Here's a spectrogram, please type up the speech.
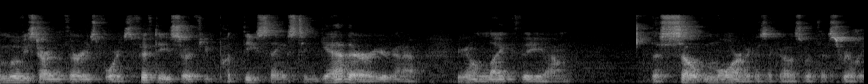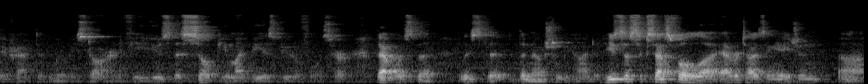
a movie star in the 30s, 40s, 50s. So if you put these things together, you're gonna you're gonna like the um, the soap more because it goes with this really attractive movie star. And if you use this soap, you might be as beautiful as her. That was the at least the, the notion behind it. He's a successful uh, advertising agent, uh,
